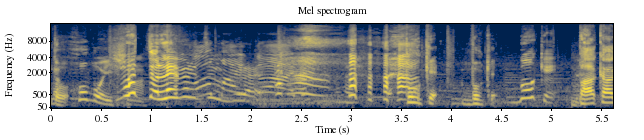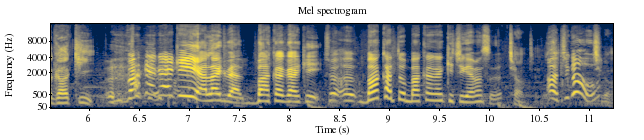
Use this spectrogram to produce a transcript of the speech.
と。ほぼ一緒。もっとレベル2ぐらい。ボケボケ。ボケ。バカガキ。バカガキ？I like that バカガキ。ちょえバカとバカガキ違います？ちゃんと。あ、違う？違う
